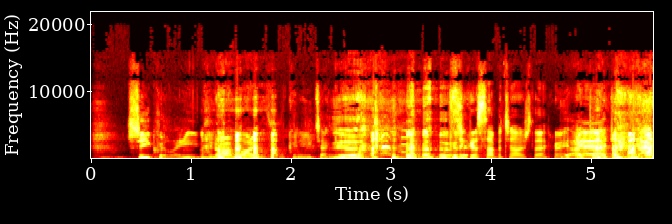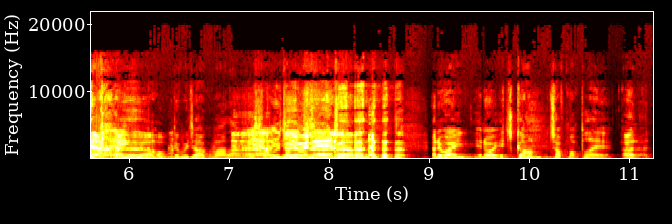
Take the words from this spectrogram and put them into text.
Secretly, you know, I'm like, "Fucking you, take it." Yeah. Secret sabotage there, right? Yeah, I- Yeah, I, exactly. I know. Did we talk about that? Yeah, yesterday? we, did. We did. Um, anyway, you know, it's gone. It's off my plate. And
